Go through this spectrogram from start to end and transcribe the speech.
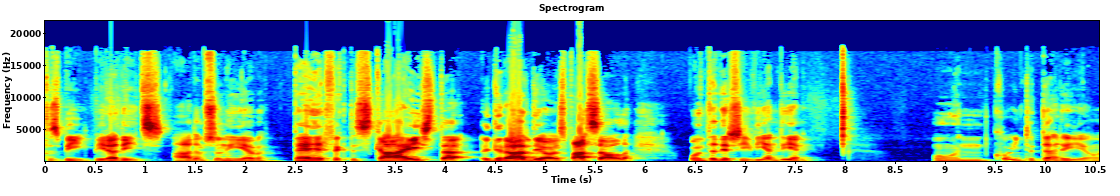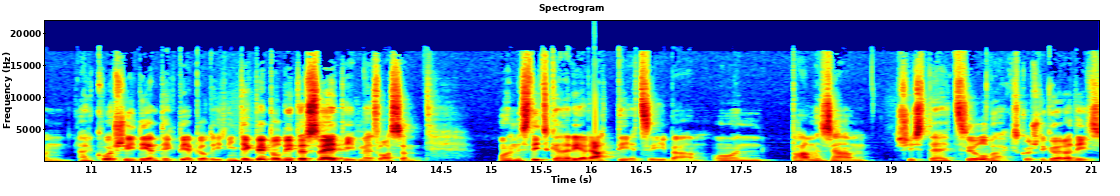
tas bija, bija radīts Ādams un Ieva, perfekta, skaista, grandioza pasaule, un tad ir šī viena diena. Un ko viņi tur darīja, un ar ko šī diena tiek piepildīta? Viņa tiek piepildīta ar svētību, mēs lasām. Un es ticu, ka arī ar attiecībām. Un pamazām šis te cilvēks, kurš tikko radīts,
